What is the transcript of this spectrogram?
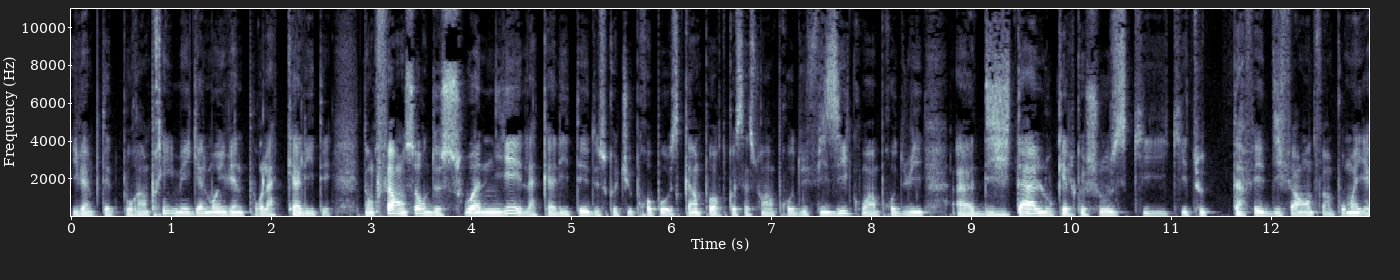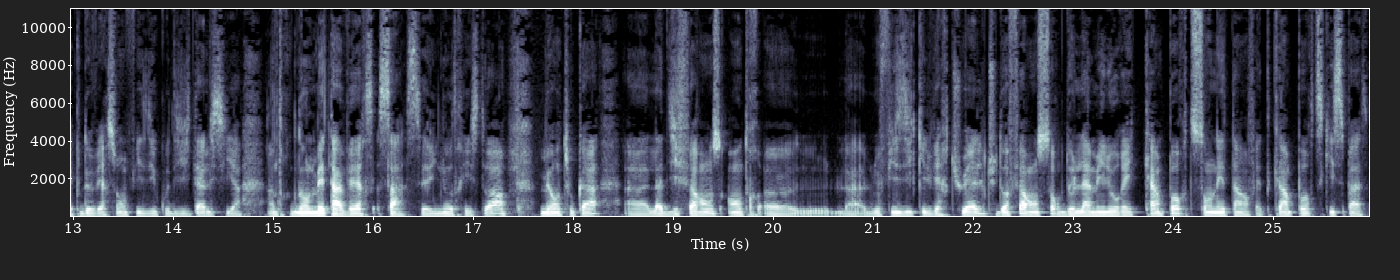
ils viennent peut-être pour un prix, mais également, ils viennent pour la qualité. Donc, faire en sorte de soigner la qualité de ce que tu proposes, qu'importe que ce soit un produit physique ou un produit euh, digital ou quelque chose qui, qui est tout à fait différente. Enfin, pour moi, il y a que deux versions, physique ou digitale. S'il y a un truc dans le métaverse, ça, c'est une autre histoire. Mais en tout cas, euh, la différence entre euh, le physique et le virtuel, tu dois faire en sorte de l'améliorer, qu'importe son état en fait, qu'importe ce qui se passe.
